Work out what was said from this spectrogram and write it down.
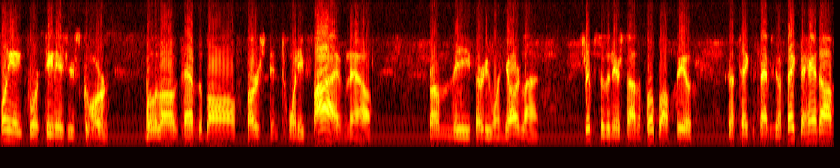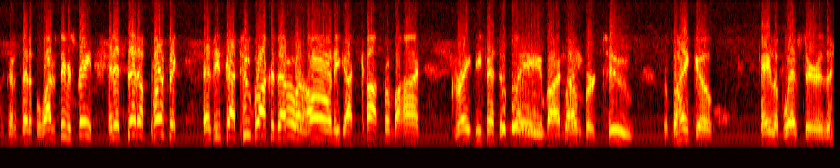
28-14 is your score. Bulldogs have the ball first and 25 now from the 31-yard line. Trips to the near side of the football field. He's going to take the snap. He's going to fake the handoff. He's going to set up a wide receiver screen, and it's set up perfect as he's got two blockers out front. Oh, and he got caught from behind. Great defensive play by number two for Blanco. Caleb Webster. Is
